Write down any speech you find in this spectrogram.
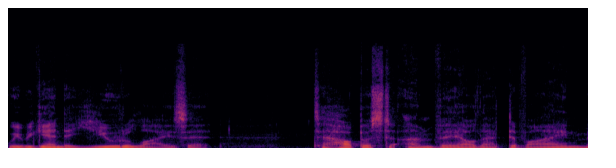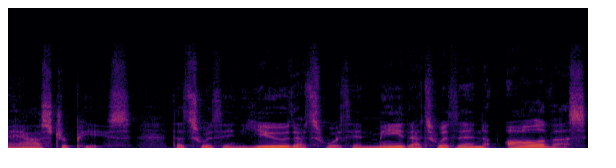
we begin to utilize it to help us to unveil that divine masterpiece that's within you, that's within me, that's within all of us.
